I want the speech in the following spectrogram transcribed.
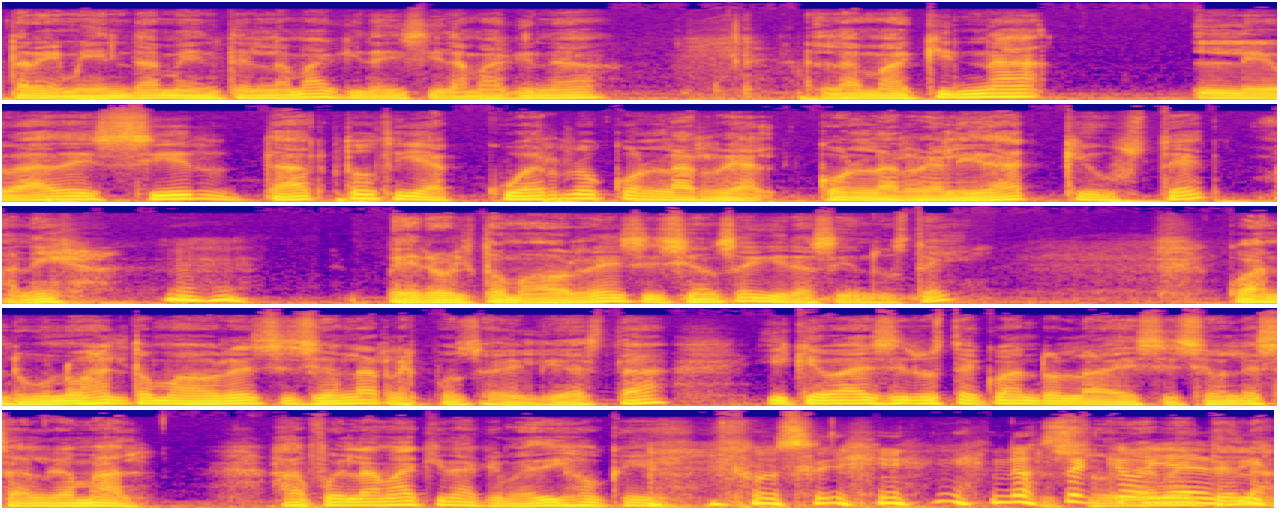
tremendamente en la máquina y si la máquina La máquina le va a decir datos de acuerdo con la, real, con la realidad que usted maneja. Pero el tomador de decisión seguirá siendo usted. Cuando uno es el tomador de decisión, la responsabilidad está. ¿Y qué va a decir usted cuando la decisión le salga mal? Ah, fue la máquina que me dijo que... No sé, no Pues sé qué voy a decir.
